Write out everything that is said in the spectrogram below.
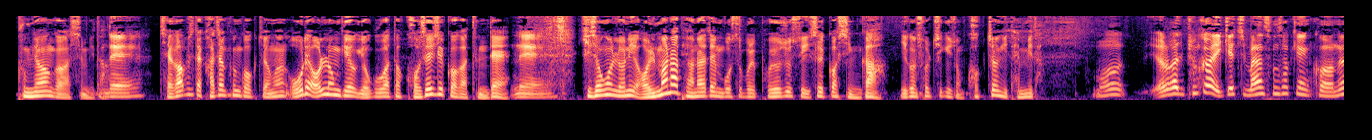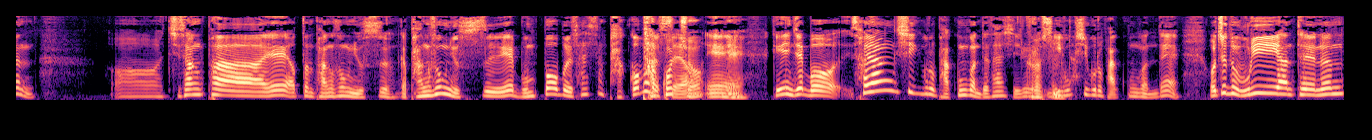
분명한 것 같습니다. 네. 제가 봤을 때 가장 큰 걱정은 올해 언론 개혁 요구가 더 거세질 것 같은데 네. 기성 언론이 얼마나 변화된 모습을 보여줄 수 있을 것인가 이건 솔직히 좀 걱정이 됩니다. 뭐 여러 가지 평가가 있겠지만 손석희 앵커는 어, 지상파의 어떤 방송 뉴스, 그러니까 방송 뉴스의 문법을 사실상 바꿔버렸어요. 바꿨죠. 예. 예. 그게 이제 뭐 서양식으로 바꾼 건데 사실 그렇습니다. 미국식으로 바꾼 건데 어쨌든 우리한테는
